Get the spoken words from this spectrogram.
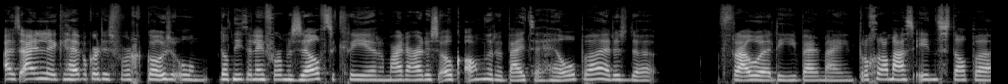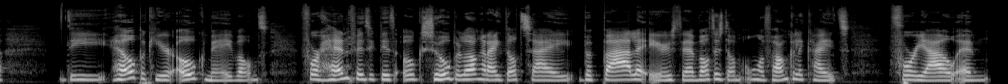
Uiteindelijk heb ik er dus voor gekozen om dat niet alleen voor mezelf te creëren, maar daar dus ook anderen bij te helpen. Dus de vrouwen die bij mijn programma's instappen, die help ik hier ook mee. Want voor hen vind ik dit ook zo belangrijk dat zij bepalen eerst, hè, wat is dan onafhankelijkheid voor jou en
